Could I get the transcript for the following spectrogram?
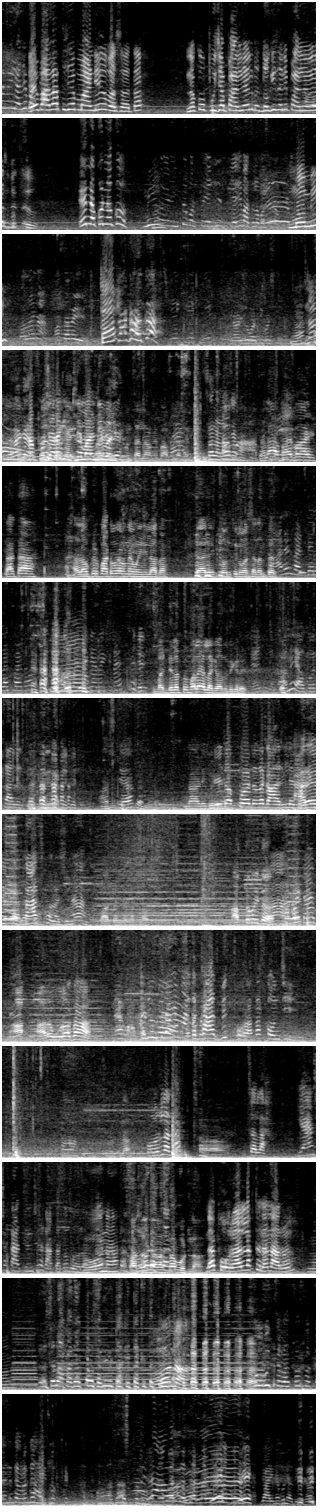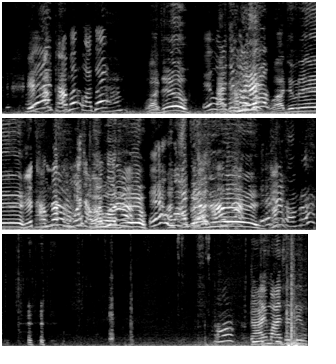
मी याची ए बाला तुझ्या मांडीवर बसू आता. नको पूजा पालण्यान दोघी जणी पालण्यानच बसू. ए नको नको. मी इथं बसतो याची याची बाजूला बसतो. मम्मी? चला ना असा नाही. का? का का पूजाला घेतली मांडीवर. घेऊन चाललो आम्ही बाबूला घरी. चला बाय बाय टाटा. हा, लवकर पाठवणार नाही वहिनीला आता. एक दोन तीन वर्षानंतर. बर्थडेला तुम्हाला यायला लागला आता तिकडे? गाडी गाडीला अरे काच खोलाची ना. आपतो इथं. आ- अरे उराचा. आता काच बी थोराचाच कोणची थोरला ना? हा. चला. या अशा काचींच्या जोर हो ना. काकांचा रस्ता फुटला. नाही फोरायला लागतं ना नारळ. असं टाका जाता सगळी टाकी टाकी टाकी. हो ना. उतरतच होतं ना तेवढं घाईतलं असं असतं गाडी नको थांब, थांब. वाजव. वाजीव. रे. ए, थांब ना समोर वाजीव. वाजव. वाजीव रे. काय माणसाचे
